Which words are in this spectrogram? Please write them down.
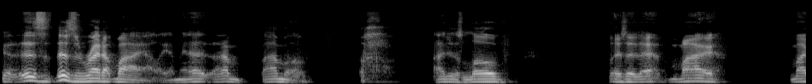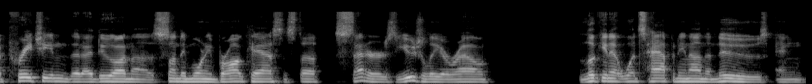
this this is right up my alley. I mean, I, I'm I'm a I just love. I said that my my preaching that I do on a Sunday morning broadcast and stuff centers usually around looking at what's happening on the news and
